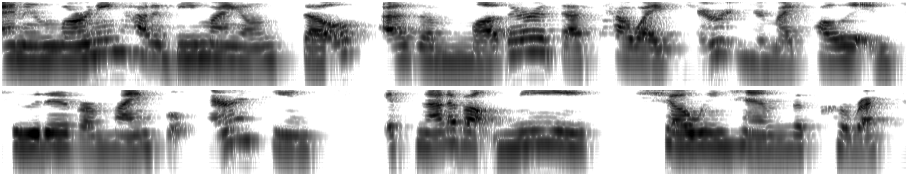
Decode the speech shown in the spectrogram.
and in learning how to be my own self as a mother, that's how I parent him. I call it intuitive or mindful parenting. It's not about me showing him the correct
